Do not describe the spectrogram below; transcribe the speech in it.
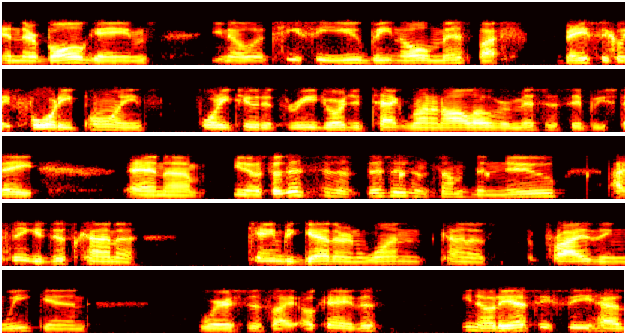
in their bowl games. You know, TCU beating Ole Miss by basically 40 points, 42 to three. Georgia Tech running all over Mississippi State, and um, you know, so this isn't this isn't something new. I think it just kind of came together in one kind of surprising weekend where it's just like, okay, this, you know, the SEC has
